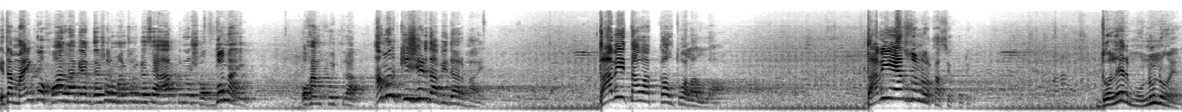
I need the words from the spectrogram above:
এটা মাইকো হওয়া লাগে আর দেশের মানুষের কাছে আর কোনো শব্দ নাই ওখান কইতরা। আমার কিসের দাবিদার ভাই? দাবি তাওয়াক্কাল তো আল্লাহ। দাবি একজনের কাছে করি। দলের মনোনয়ন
